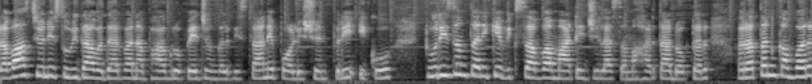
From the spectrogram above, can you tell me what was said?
પ્રવાસીઓની સુવિધા વધારવાના ભાગરૂપે જંગલ વિસ્તારને પોલ્યુશન ફ્રી ઇકો ટુરિઝમ તરીકે વિકસાવવા માટે જિલ્લા સમાહર્તા ડોક્ટર રતન કંવર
